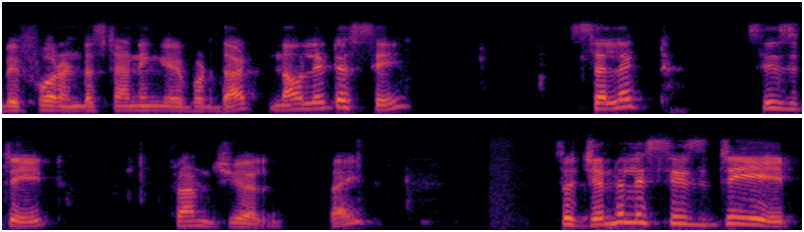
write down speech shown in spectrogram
before understanding about that. Now let us say select sysdate from dual, right? So generally sysdate,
